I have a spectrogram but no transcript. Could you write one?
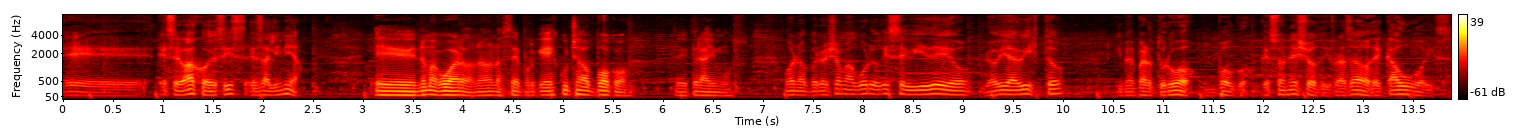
Eh, ese bajo, decís, esa línea. Eh, no me acuerdo, no, no sé, porque he escuchado poco de Primus. Bueno, pero yo me acuerdo que ese video lo había visto y me perturbó un poco, que son ellos disfrazados de cowboys.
